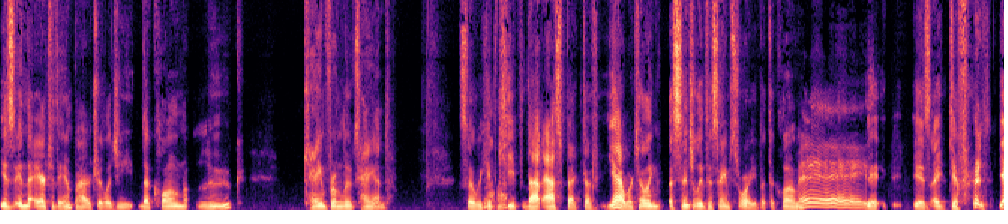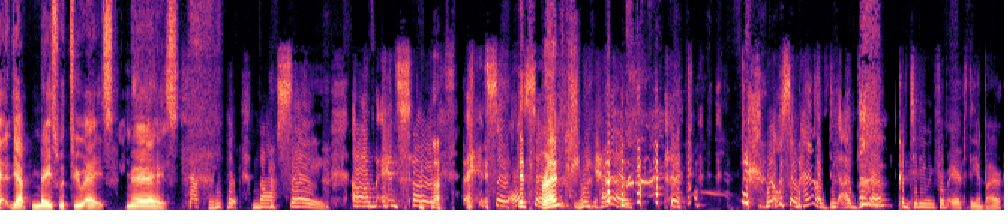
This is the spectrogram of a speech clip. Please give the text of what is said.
is in the Heir to the Empire trilogy, the clone Luke came from Luke's hand. So we could uh-huh. keep that aspect of yeah, we're telling essentially the same story, but the clone Mace. is a different yeah yeah Mace with two A's Mace Marseille. Um, and so and so also, it's French. We have we also have the idea, continuing from Heir to the Empire,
